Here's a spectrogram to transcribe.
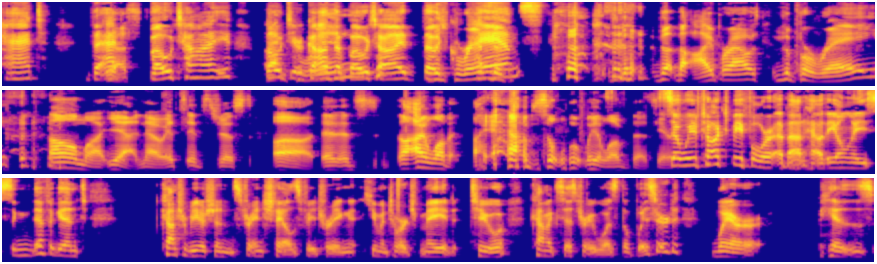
hat, that yes bow tie. oh That dear God, the bow grin, tie, the those grin, the- pants. the, the the eyebrows the beret oh my yeah no it's it's just uh it's i love it i absolutely love this here So we've talked before about how the only significant contribution Strange Tales featuring Human Torch made to comics history was the Wizard, where his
